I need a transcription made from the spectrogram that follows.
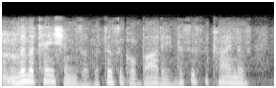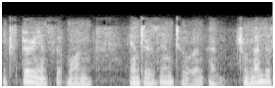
limitations of the physical body, this is the kind of experience that one enters into, a, a tremendous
